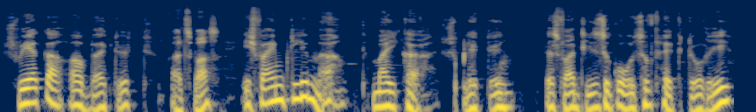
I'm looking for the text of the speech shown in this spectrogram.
schwer gearbeitet. Als was? Ich war im Glimmer, Maika Splitting. Das war diese große Factory,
